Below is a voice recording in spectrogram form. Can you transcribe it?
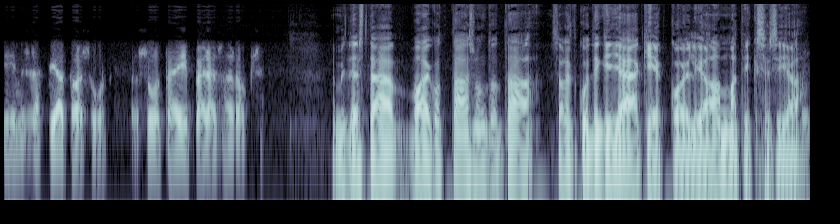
ihmisille tietoisuuteen IPD-sairauksiin. No miten tämä vaikuttaa sun, tota, sä olet kuitenkin jääkiekkoilija ammatiksesi ja mm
